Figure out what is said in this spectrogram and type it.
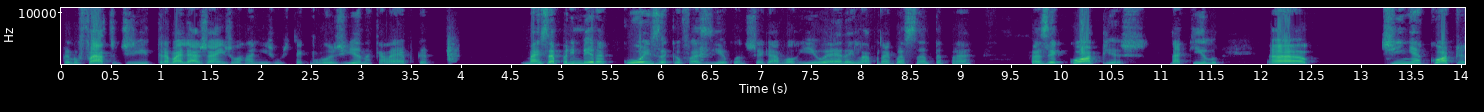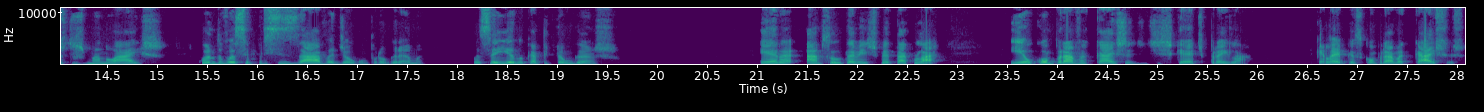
pelo fato de trabalhar já em jornalismo de tecnologia naquela época, mas a primeira coisa que eu fazia quando chegava ao Rio era ir lá para Água Santa para fazer cópias daquilo. Uh, tinha cópias dos manuais. Quando você precisava de algum programa, você ia no Capitão Gancho. Era absolutamente espetacular. Eu comprava caixa de disquete para ir lá. Naquela época, você comprava caixas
